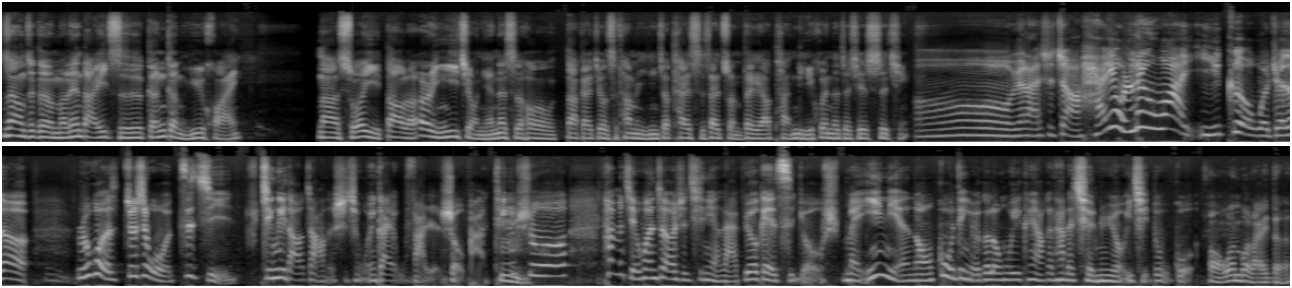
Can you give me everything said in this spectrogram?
让这个 Melinda 一直耿耿于怀。那所以到了二零一九年的时候，大概就是他们已经就开始在准备要谈离婚的这些事情。哦，原来是这样。还有另外一个，我觉得如果就是我自己经历到这样的事情，我应该也无法忍受吧。听说他们结婚这二十七年来，Bill Gates 有每一年哦，固定有一个 long weekend 要跟他的前女友一起度过。哦，温布莱德，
